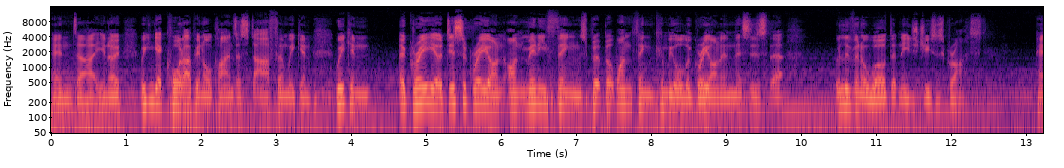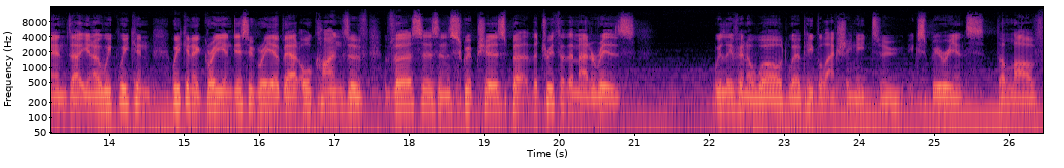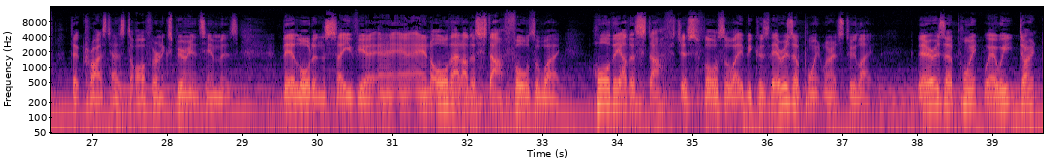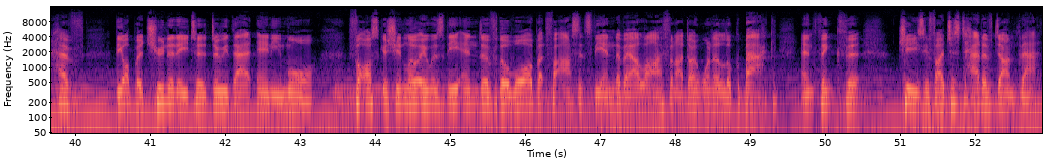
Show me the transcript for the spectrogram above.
And uh, you know, we can get caught up in all kinds of stuff, and we can we can agree or disagree on on many things. But but one thing can we all agree on, and this is that we live in a world that needs Jesus Christ. And uh, you know we, we can we can agree and disagree about all kinds of verses and scriptures, but the truth of the matter is, we live in a world where people actually need to experience the love that Christ has to offer and experience Him as their Lord and Savior, and, and all that other stuff falls away. All the other stuff just falls away because there is a point where it's too late. There is a point where we don't have the opportunity to do that anymore. For Oscar Schindler, it was the end of the war, but for us, it's the end of our life. And I don't want to look back and think that, geez, if I just had have done that,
